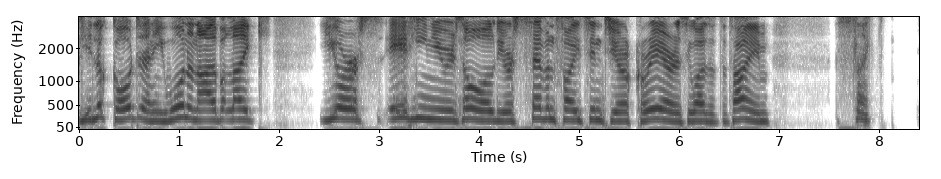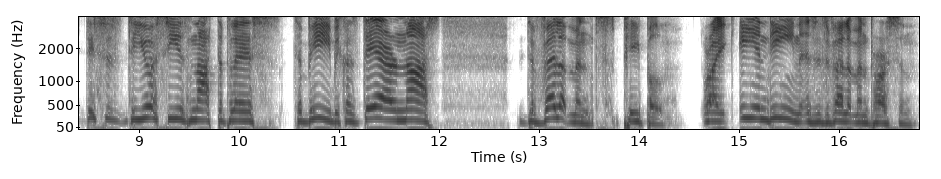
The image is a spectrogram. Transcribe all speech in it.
he looked good and he won and all, but like you're 18 years old, you're seven fights into your career as he was at the time. It's like this is the UFC is not the place to be because they are not development people. Right, Ian Dean is a development person.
